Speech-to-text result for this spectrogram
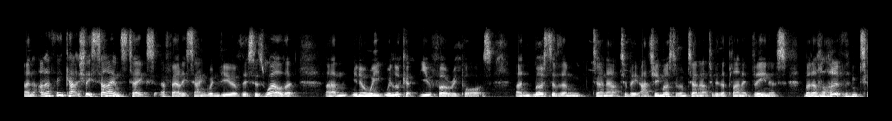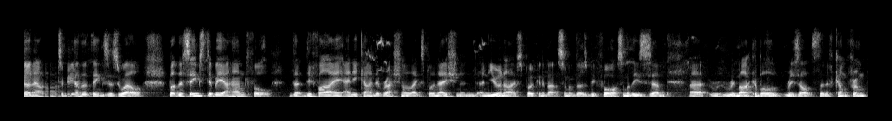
And, and I think actually science takes a fairly sanguine view of this as well, that um, you know, we, we look at UFO reports, and most of them turn out to be actually most of them turn out to be the planet Venus, but a lot of them turn out to be other things as well. But there seems to be a handful that defy any kind of rational explanation, and, and you and I have spoken about some of those before. Some of these um, uh, r- remarkable results that have come from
